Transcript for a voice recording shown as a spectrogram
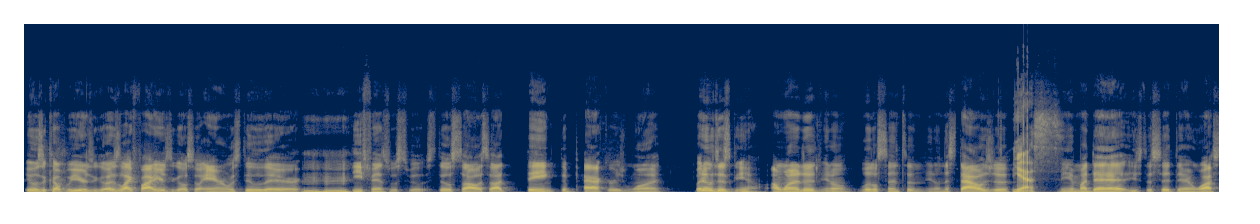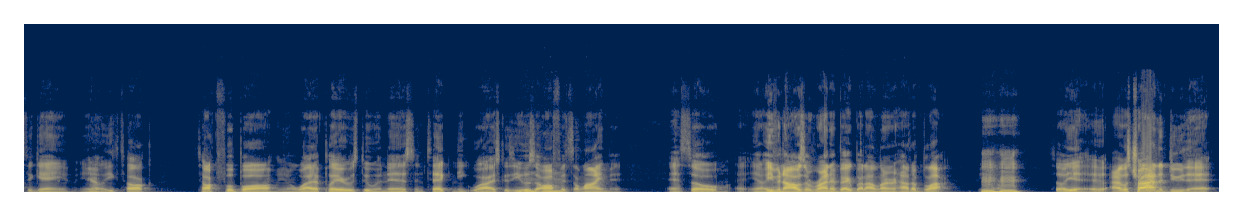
it was a couple years ago. It was like five years ago. So Aaron was still there. Mm-hmm. Defense was still, still solid. So I think the Packers won. But it was just you know I wanted to you know little sense of you know nostalgia. Yes. Me and my dad used to sit there and watch the game. You know he talk talk football. You know why that player was doing this and technique wise because he was Mm-hmm. an offensive lineman. And so you know even though I was a running back, but I learned how to block. Mm-hmm. So yeah, I was trying to do that.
